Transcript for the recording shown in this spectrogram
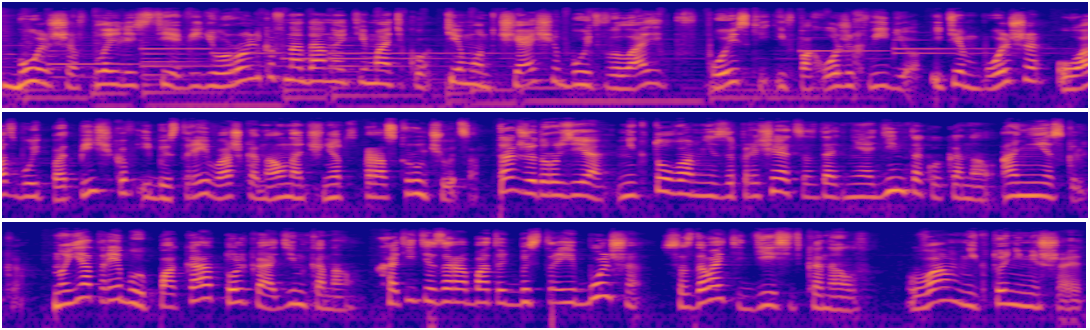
больше в плейлисте видеороликов на данную тематику, тем он чаще будет вылазить в поиске и в похожих видео. И тем больше у вас будет подписчиков и быстрее ваш канал начнет раскручиваться. Также друзья, никто вам не запрещает создать не один такой канал, а несколько. Но я требую пока только один канал. Хотите зарабатывать быстрее и больше? Создавайте 10 каналов вам никто не мешает.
